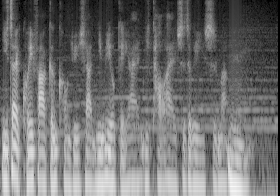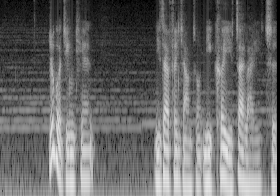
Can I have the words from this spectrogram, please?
你在匮乏跟恐惧下，你没有给爱，你讨爱，是这个意思吗？嗯如果今天你在分享中，你可以再来一次，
